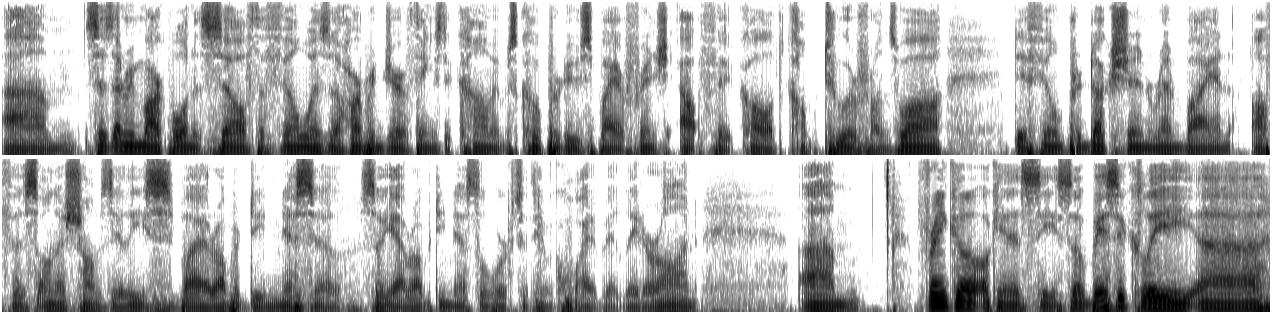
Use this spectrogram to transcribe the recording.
Um, says unremarkable in itself, the film was a harbinger of things to come. It was co-produced by a French outfit called Comptoir Francois. The film production run by an office on the Champs Elysees by Robert de Nesle. So yeah, Robert de Nesle works with him quite a bit later on. Um, Franco, okay, let's see. So basically, uh,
